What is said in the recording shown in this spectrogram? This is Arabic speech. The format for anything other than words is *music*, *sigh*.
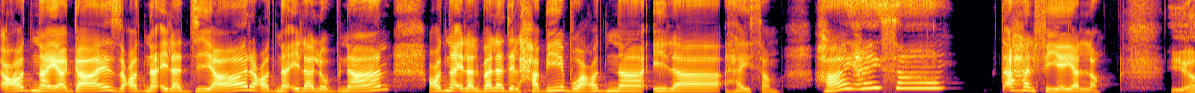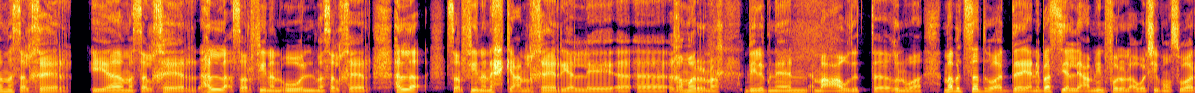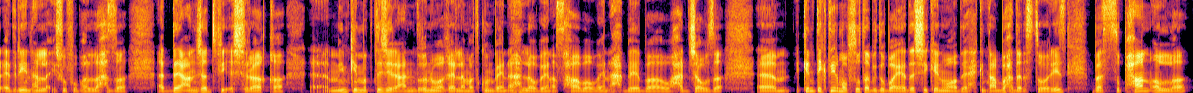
عدنا يا guys عدنا إلى الديار عدنا إلى لبنان عدنا إلى البلد الحبيب وعدنا إلى هيثم. hi هيثم! تأهل فيي يلا. يا مساء الخير. يا مساء الخير. هلأ صار فينا نقول مساء الخير. هلأ صار فينا نحكي عن الخير يلي غمرنا بلبنان مع عودة غنوة. ما بتصدقوا قد إيه، يعني بس يلي عاملين follow لأول شي bonsoir قادرين هلأ يشوفوا بهاللحظة قد إيه عن جد في إشراقة. يمكن ما بتجي عند غنوة غير لما تكون بين أهلها وبين أصحابها وبين أحبابها وحد جوزها. كنت كتير مبسوطة بدبي. هذا الشي كان واضح. كنت عم بحضر stories بس سبحان الله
